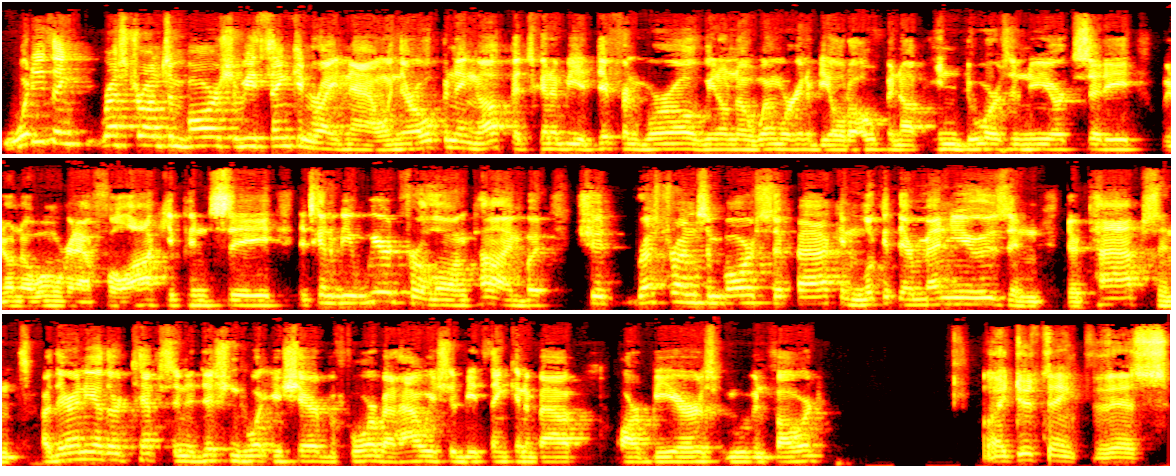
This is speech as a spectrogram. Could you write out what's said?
what do you think restaurants and bars should be thinking right now when they're opening up? It's going to be a different world. We don't know when we're going to be able to open up indoors in New York City. We don't know when we're going to have full occupancy. It's going to be weird for a long time. But should restaurants and bars sit back and look at their menus and their taps? And are there any other tips in addition to what you shared before about how we should be thinking about our beers moving forward? Well, I do think this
